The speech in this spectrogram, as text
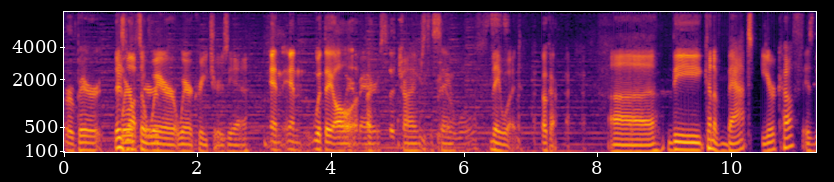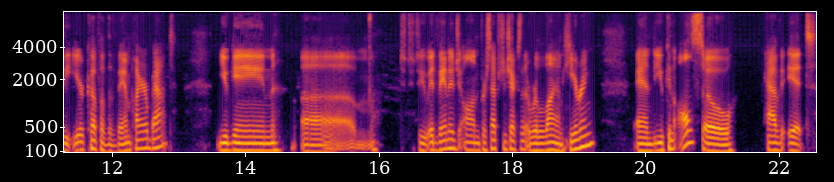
or bear? There's were- lots of were were creatures. Yeah, and and would they all Werebears. affect the chimes the same? Wolves? They would. Okay. Uh, the kind of bat ear cuff is the ear cuff of the vampire bat. You gain um, to, to advantage on perception checks that rely on hearing, and you can also have it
